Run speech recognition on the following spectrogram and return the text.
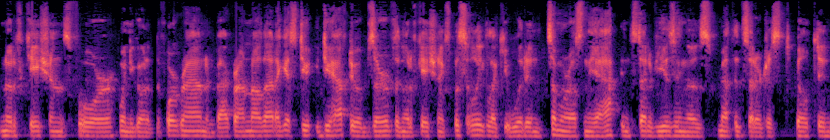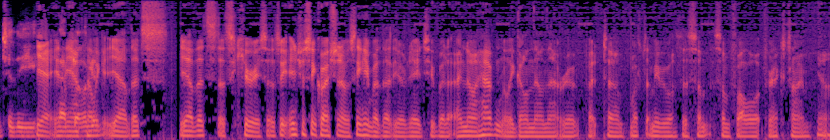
notifications for when you go into the foreground and background and all that? I guess do, do you have to observe the notification explicitly like you would in somewhere else in the app instead of using those methods that are just built into the yeah app the app delegate? Yeah, that's yeah that's that's curious. It's an interesting question. I was thinking about that the other day too, but I know I haven't really gone down that route. But um, we'll to, maybe we'll have to some some follow up for next time. Yeah,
